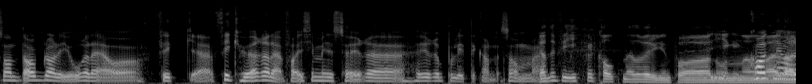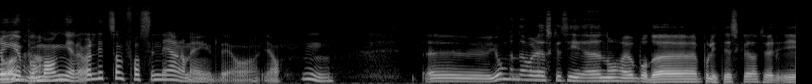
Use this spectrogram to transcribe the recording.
sant, Dagbladet gjorde det, og fikk, fikk høre det fra ikke minst Høyre-politikerne som Ja, det gikk vel kaldt nedover ryggen på noen? Kaldt nedover ryggen på ja. mange. Det var litt sånn fascinerende, egentlig. Og, ja. Mm. Uh, jo, men det var det jeg skulle si. Uh, nå har jo både politisk redaktør i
